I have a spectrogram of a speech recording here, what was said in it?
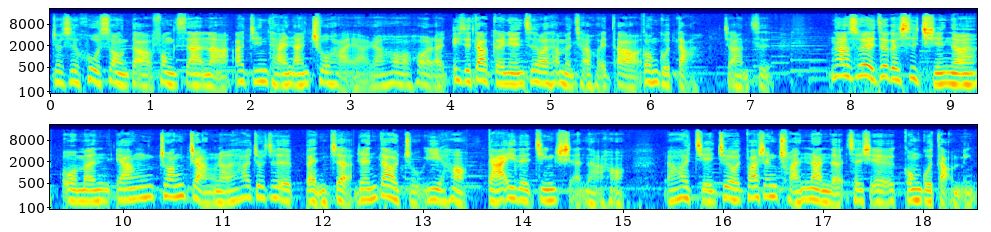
就是护送到凤山啦，啊，经台南出海啊，然后后来一直到隔年之后，他们才回到宫古岛这样子。那所以这个事情呢，我们杨庄长呢，他就是本着人道主义哈、侠义的精神啊哈，然后解救发生船难的这些宫古岛民。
